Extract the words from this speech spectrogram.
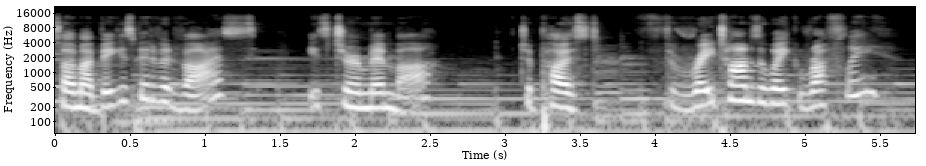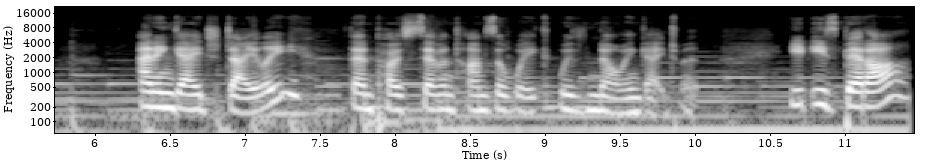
So, my biggest bit of advice is to remember to post three times a week roughly and engage daily than post seven times a week with no engagement. It is better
